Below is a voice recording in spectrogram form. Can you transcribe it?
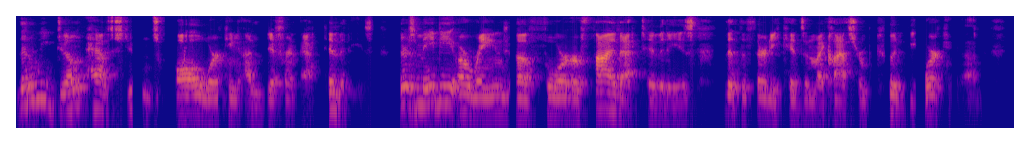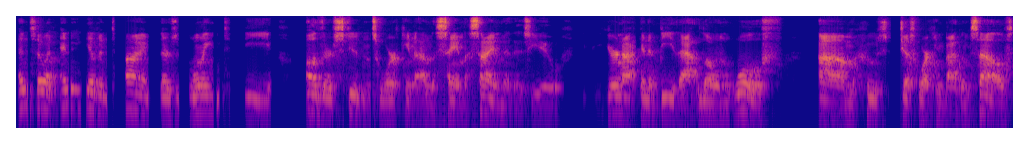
then we don't have students all working on different activities. There's maybe a range of four or five activities that the 30 kids in my classroom could be working on. And so at any given time, there's going to be other students working on the same assignment as you. You're not going to be that lone wolf um, who's just working by themselves.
